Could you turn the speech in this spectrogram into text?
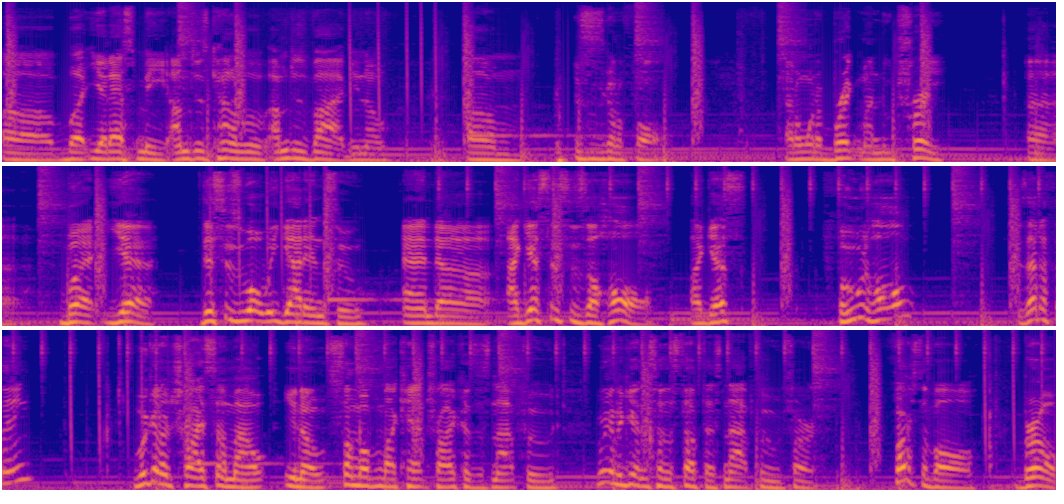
Uh, but yeah, that's me. I'm just kind of I'm just vibe. You know, um, this is gonna fall. I don't want to break my new tray. Uh, but yeah, this is what we got into. And uh, I guess this is a haul. I guess food haul? Is that a thing? We're gonna try some out. You know, some of them I can't try because it's not food. We're gonna get into the stuff that's not food first. First of all, bro,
